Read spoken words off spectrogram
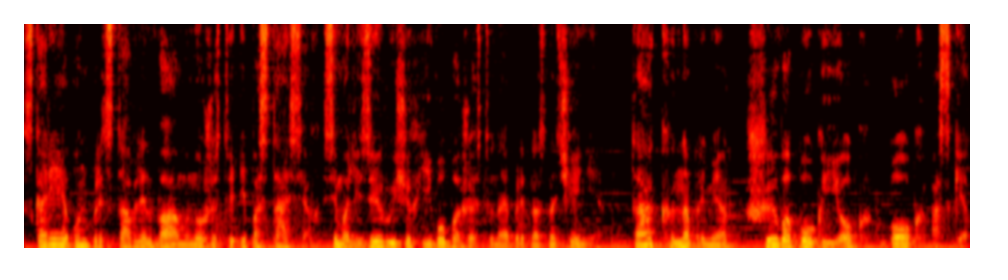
Скорее он представлен во множестве ипостасях, символизирующих его божественное предназначение значение. Так, например, Шива бог йог, бог аскет.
